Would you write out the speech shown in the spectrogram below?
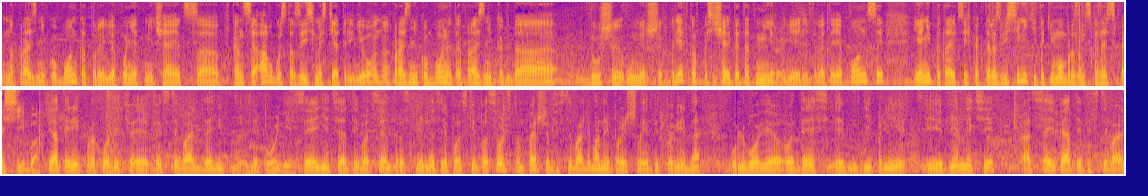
на праздник Обон, который в Японии отмечается в конце августа в зависимости от региона. Праздник Обон – это праздник, когда души умерших предков посещают этот мир, верят в это японцы, и они пытаются их как-то развеселить и таким образом сказать спасибо. П'ятий рік проходить е, фестиваль День Японії. Це ініціатива центру спільно з японським посольством. Перші фестивалі вони пройшли відповідно у Львові, Одесі, е, Дніпрі і Вінниці. А цей п'ятий фестиваль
